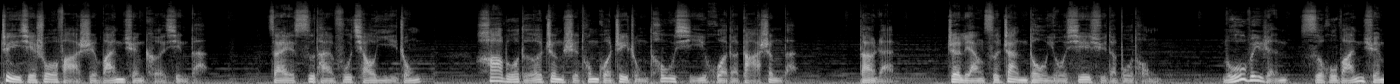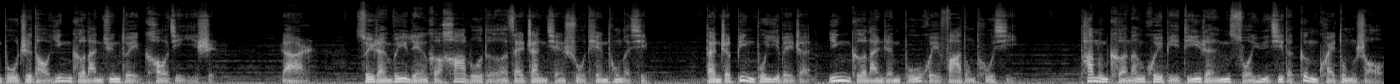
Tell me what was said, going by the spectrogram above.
这些说法是完全可信的。在斯坦福桥一役中，哈罗德正是通过这种偷袭获得大胜的。当然，这两次战斗有些许的不同。挪威人似乎完全不知道英格兰军队靠近一事。然而，虽然威廉和哈罗德在战前数天通了信，但这并不意味着英格兰人不会发动突袭。他们可能会比敌人所预计的更快动手，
